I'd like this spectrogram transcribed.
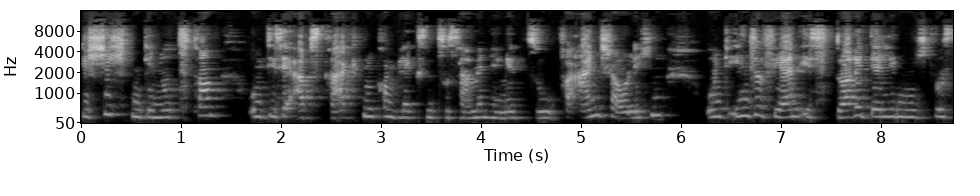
Geschichten genutzt haben, um diese abstrakten, komplexen Zusammenhänge zu veranschaulichen. Und insofern ist Storytelling nicht was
